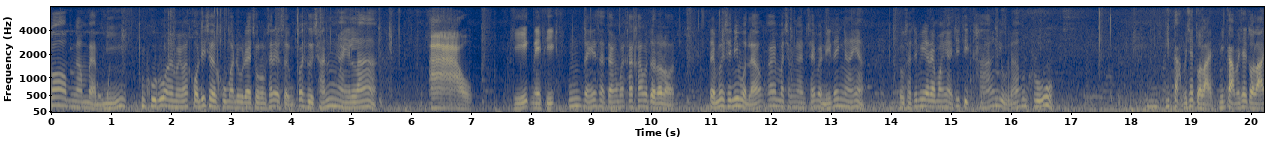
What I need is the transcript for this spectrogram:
ก็งำแบบนี้ คุณครูรู้ไหมว่าคนที่เชิญครูมาดูแลชมรมชั้นเสริมก็คือฉันไงล่ะ อ้าวพีกในพีกแต่นี่สัจจังมาค้าๆมาตลอด แต่เมื่อใช้หนี่หมดแล้วก็ให้มาทำงานใช้แบบนี้ได้ไงอะสงสัยจะมีอะไรบางอย่างที่ติดค้างอยู่นะคุณครูอืมมิกะไม่ใช่ตัวร้ายมิกะไม่ใช่ตัวร้าย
